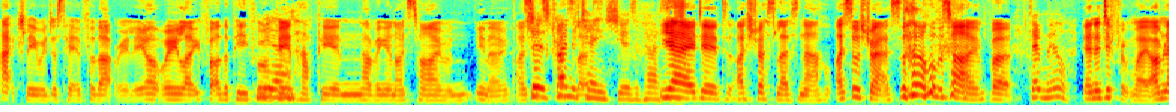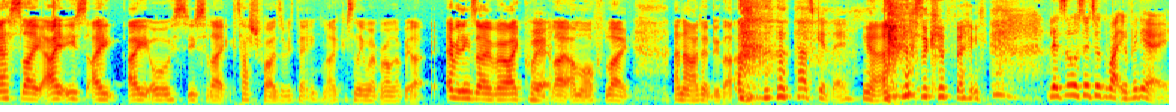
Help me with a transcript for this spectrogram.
actually we're just here for that really aren't we like for other people Yeah. and being happy and having a nice time and you know I So it's kind of less. changed you as a person. yeah it did i stress less now i still stress all the time but Don't we all? in a different way i'm less like i used i i always used to like catastrophize everything like if something went wrong i'd be like everything's over i quit Yeah. like i'm off like and now i don't do that That's good though. yeah that's a good thing Let's also talk about your video.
